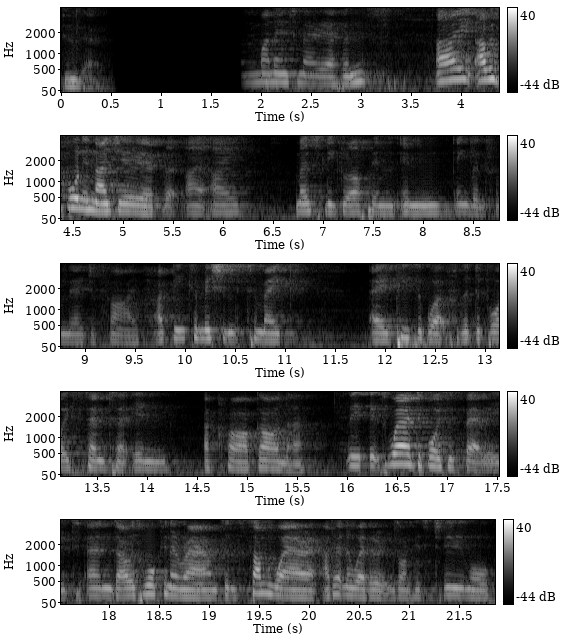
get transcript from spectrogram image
do that. My name's Mary Evans. I, I was born in Nigeria, but I, I mostly grew up in, in England from the age of five. I've been commissioned to make a piece of work for the Du Bois Centre in Accra, Ghana. It's where Du Bois is buried, and I was walking around, and somewhere, I don't know whether it was on his tomb or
